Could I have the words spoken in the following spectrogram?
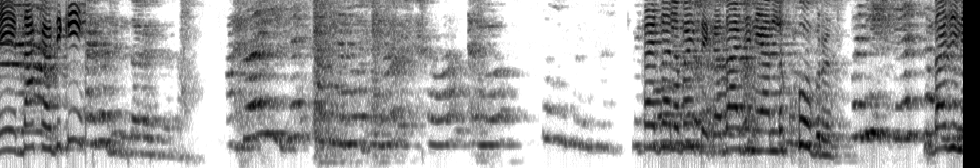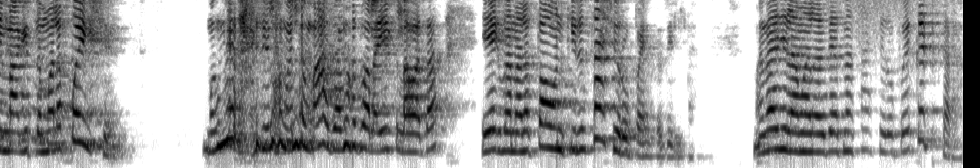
ए दाखवते की. झालं. काय झालं माहितीये का? दाजीने आणलं खोबरं. दाजीने मागितलं मला पैसे. मग मी दाजीला म्हणलं माझा मसाला एकला होता एक जणाला पाऊन किलो सहाशे रुपयाचा दिला मग दाजीला मला त्यातनं सहाशे रुपये कट करा.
